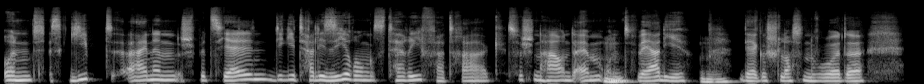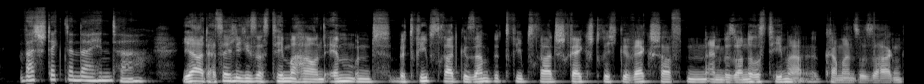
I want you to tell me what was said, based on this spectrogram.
Und es gibt einen speziellen Digitalisierungstarifvertrag zwischen H&M mhm. und Verdi, mhm. der geschlossen wurde. Was steckt denn dahinter? Ja, tatsächlich ist das Thema H&M und Betriebsrat, Gesamtbetriebsrat, Schrägstrich, Gewerkschaften ein besonderes Thema, kann man so sagen.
